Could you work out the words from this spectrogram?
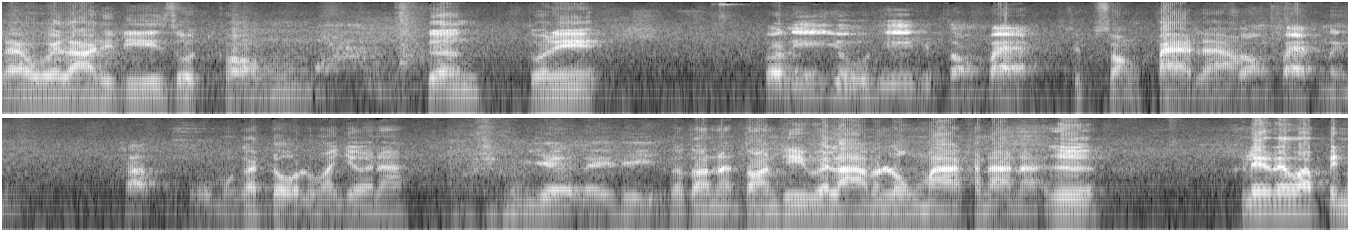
แล้วเวลาที่ดีที่สุดของเครื่องตัวนี้ตัวนี้อยู่ที่สิบสองแปดสิบสองแปดแล้วสองแปดหนึ่งครับโอ้โหมันก็โดดลงมาเยอะนะ เยอะเลยพี่ แล้วตอนนั้นตอนที่เวลามันลงมาขนาดนั้นคือ เรียกได้ว่าเป็น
